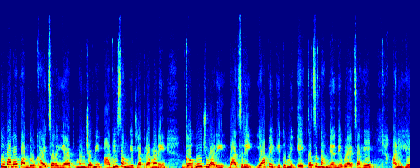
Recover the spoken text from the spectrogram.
तुम्हाला तांदूळ खायचं नाही आहेत म्हणजे मी आधी सांगितल्याप्रमाणे गहू ज्वारी बाजरी यापैकी तुम्ही एकच धान्य निवडायचं आहे. आणि हे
